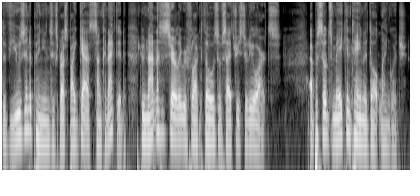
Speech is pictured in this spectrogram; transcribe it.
The views and opinions expressed by guests on Connected do not necessarily reflect those of Side Street Studio Arts. Episodes may contain adult language.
